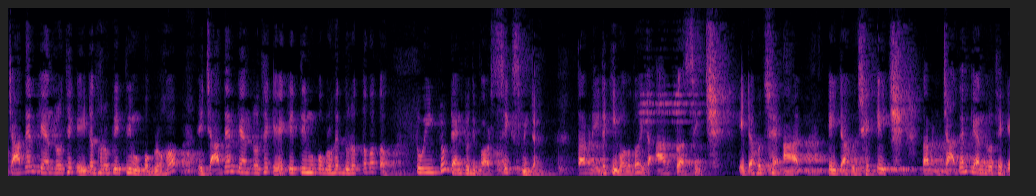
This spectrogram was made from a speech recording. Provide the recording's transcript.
চাঁদের কেন্দ্র থেকে, এটা ধরো কৃত্রিম উপগ্রহ, এই চাঁদের কেন্দ্র থেকে কৃত্রিম উপগ্রহের দূরত্ব কত? Two into ten to the power six metre তার মানে এটা কি বলতো? এটা আর প্লাস এইচ এটা হচ্ছে আর এইটা হচ্ছে এইচ তার মানে চাঁদের কেন্দ্র থেকে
